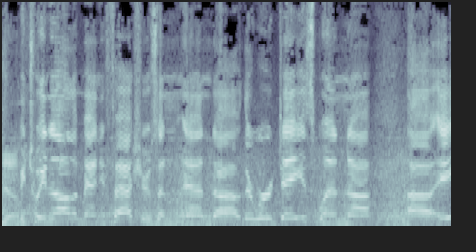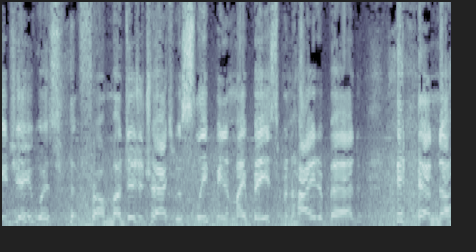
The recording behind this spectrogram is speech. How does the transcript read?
Yeah. between all the manufacturers, and and uh, there were days when uh, uh, AJ was from uh, Digitrax was sleeping in my basement hide a bed, and uh,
